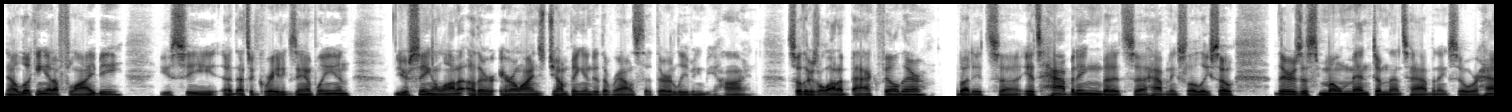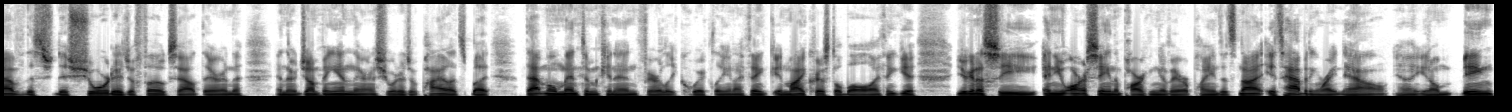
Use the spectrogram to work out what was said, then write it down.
Now, looking at a Flybe, you see uh, that's a great example, Ian. You're seeing a lot of other airlines jumping into the routes that they're leaving behind. So there's a lot of backfill there but it's uh, it's happening, but it's uh, happening slowly. So there's this momentum that's happening. So we have this this shortage of folks out there, and the and they're jumping in there, and shortage of pilots. But that momentum can end fairly quickly. And I think in my crystal ball, I think you you're going to see, and you are seeing the parking of airplanes. It's not it's happening right now. Uh, you know, being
